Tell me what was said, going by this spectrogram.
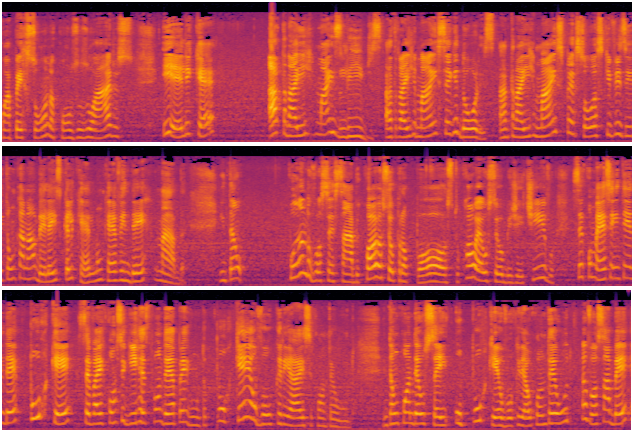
com a persona, com os usuários, e ele quer atrair mais leads, atrair mais seguidores, atrair mais pessoas que visitam o canal dele. É isso que ele quer, ele não quer vender nada. Então, quando você sabe qual é o seu propósito, qual é o seu objetivo, você começa a entender por que você vai conseguir responder a pergunta: por que eu vou criar esse conteúdo? Então, quando eu sei o porquê eu vou criar o conteúdo, eu vou saber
